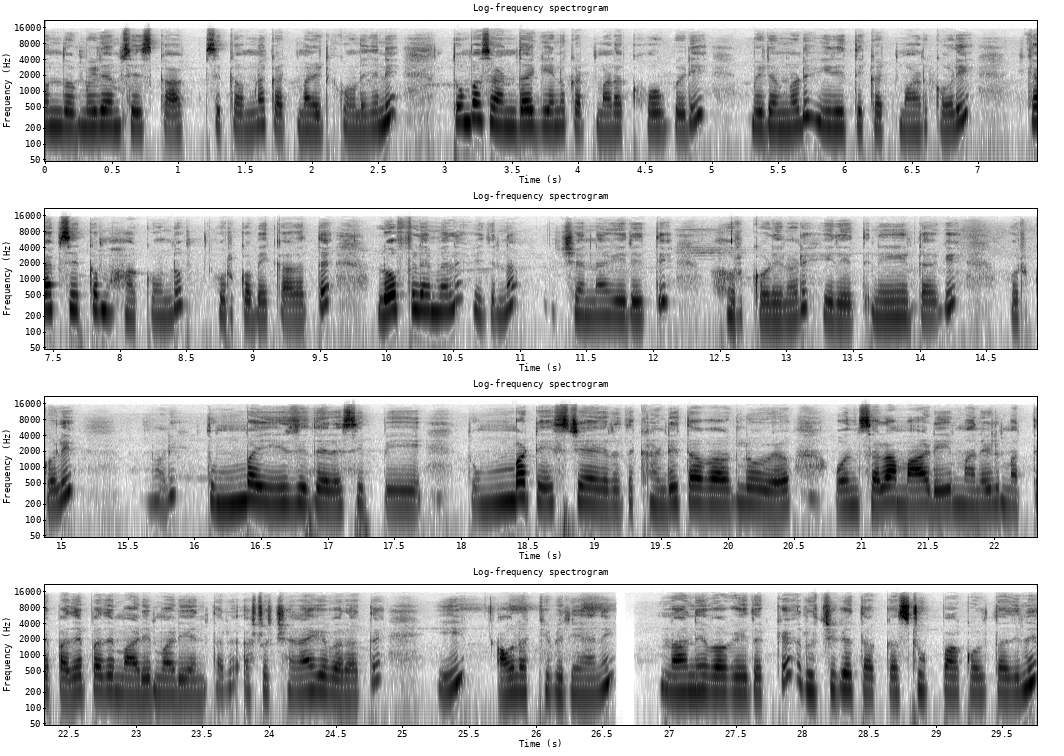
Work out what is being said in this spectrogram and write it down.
ಒಂದು ಮೀಡಿಯಮ್ ಸೈಜ್ ಕ್ಯಾಪ್ಸಿಕಮ್ನ ಕಟ್ ಮಾಡಿ ಇಟ್ಕೊಂಡಿದ್ದೀನಿ ತುಂಬ ಸಣ್ಣದಾಗಿ ಏನು ಕಟ್ ಮಾಡೋಕ್ಕೆ ಹೋಗಬೇಡಿ. ಮೀಡಿಯಮ್ ನೋಡಿ ಈ ರೀತಿ ಕಟ್ ಮಾಡ್ಕೊಳ್ಳಿ. ಕ್ಯಾಪ್ಸಿಕಮ್ ಹಾಕ್ಕೊಂಡು ಹುರ್ಕೋಬೇಕಾಗತ್ತೆ. ಲೋ ಫ್ಲೇಮಲ್ಲಿ ಇದನ್ನು ಚೆನ್ನಾಗಿ ಈ ರೀತಿ ಹುರ್ಕೊಳ್ಳಿ ನೋಡಿ, ಈ ರೀತಿ ನೀಟಾಗಿ ಹುರ್ಕೊಳ್ಳಿ. ನೋಡಿ, ತುಂಬ ಈಸಿ ಇದೆ ರೆಸಿಪಿ ತುಂಬ ಟೇಸ್ಟಿಯಾಗಿರುತ್ತೆ ಖಂಡಿತವಾಗ್ಲೂ ಒಂದು ಸಲ ಮಾಡಿ ಮನೇಲಿ ಮತ್ತೆ ಪದೇ ಪದೇ ಮಾಡಿ ಮಾಡಿ ಅಂತಾರೆ. ಅಷ್ಟು ಚೆನ್ನಾಗಿ ಬರುತ್ತೆ. ಈ ಅವಲಕ್ಕಿ ಬಿರಿಯಾನಿ. ನಾನಿವಾಗ ಇದಕ್ಕೆ ರುಚಿಗೆ ತಕ್ಕಷ್ಟು ಉಪ್ಪು ಹಾಕ್ಕೊಳ್ತಾ ಇದ್ದೀನಿ.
